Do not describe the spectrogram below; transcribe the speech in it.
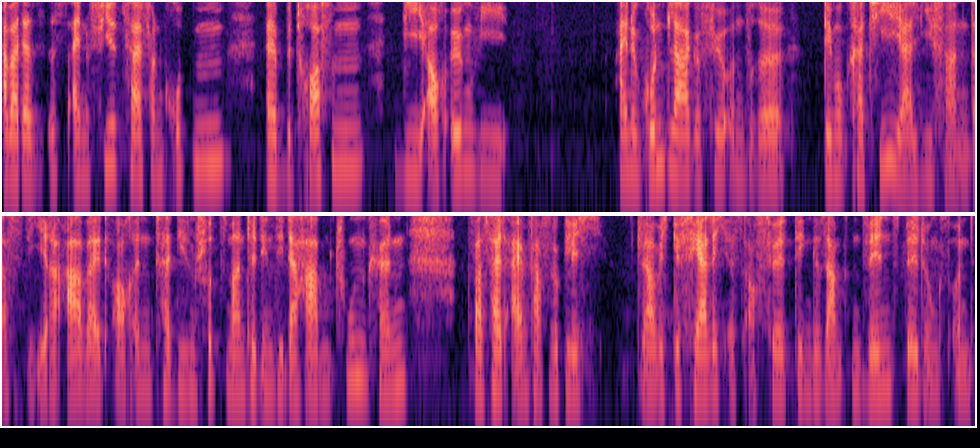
Aber das ist eine Vielzahl von Gruppen äh, betroffen, die auch irgendwie eine Grundlage für unsere Demokratie ja liefern, dass sie ihre Arbeit auch unter diesem Schutzmantel, den sie da haben, tun können, was halt einfach wirklich glaube ich, gefährlich ist auch für den gesamten Willensbildungs- und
